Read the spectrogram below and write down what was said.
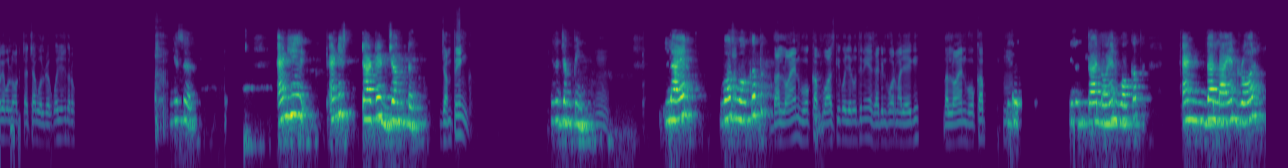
आगे बोलो अच्छा अच्छा बोल रहे हो कोशिश करो Yes, sir. And he and he started jumped. Jumping He was jumping. Hmm Lion was woke up. The lion woke up was की कोई ज़रूरत ही नहीं है सेकंड फॉर्म आ जाएगी the lion woke up He said, he said, the lion woke up, and the lion roar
